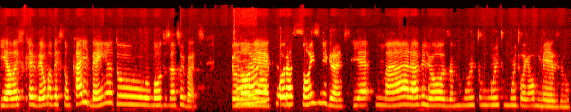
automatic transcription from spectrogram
e ela escreveu uma versão caribenha do Morro dos Ventos Uivantes. O nome é Corações Migrantes. E é maravilhoso. É muito, muito, muito legal mesmo.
